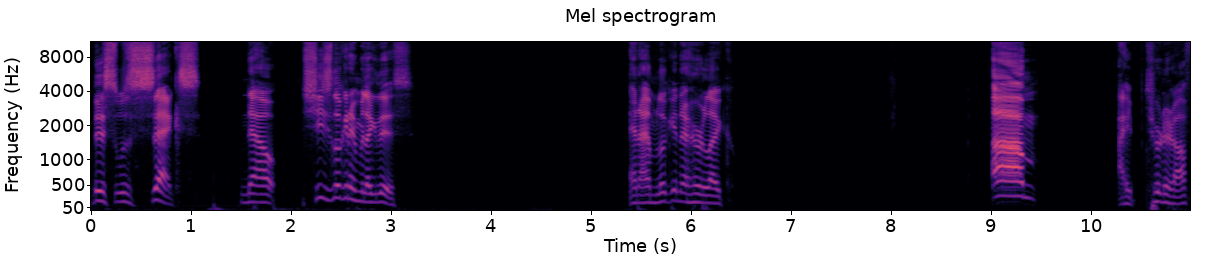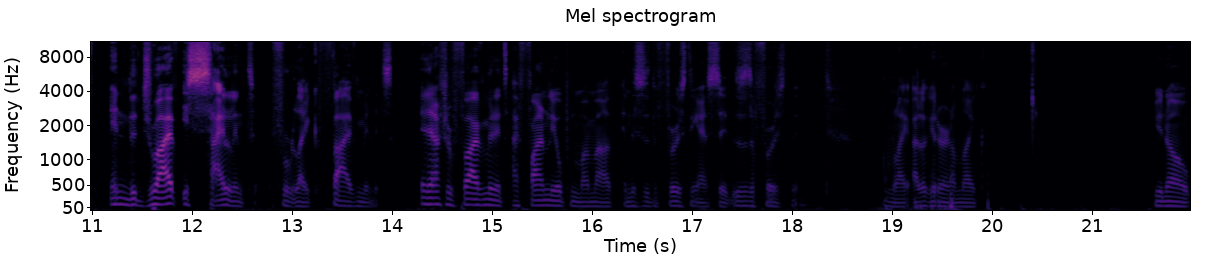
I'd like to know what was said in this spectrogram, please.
this was sex. Now, she's looking at me like this. And I'm looking at her like, um, I turn it off and the drive is silent for like five minutes. And after five minutes, I finally open my mouth, and this is the first thing I say. This is the first thing. I'm like, I look at her and I'm like, you know,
